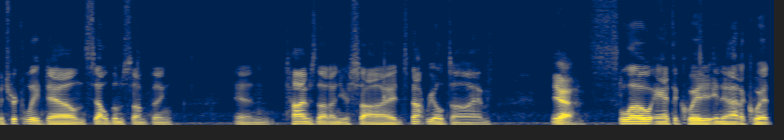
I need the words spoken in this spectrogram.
matriculate down, sell them something and time's not on your side, it's not real time. Yeah. Slow, antiquated, inadequate.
